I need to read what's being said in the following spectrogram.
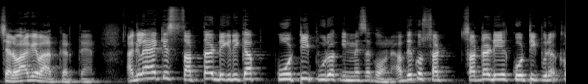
चलो, आगे बात करते हैं। अगला है कि सत्तर डिग्री का कोटि पूरक इनमें से कौन है? अब देखो सत्तर डिग्री कोटि पूरक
